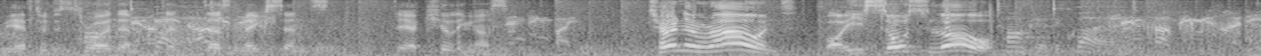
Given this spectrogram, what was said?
We have to destroy them. That doesn't make sense. They are killing us. Turn around! Oh, he's so slow. Target acquired. Sensor beam is ready.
